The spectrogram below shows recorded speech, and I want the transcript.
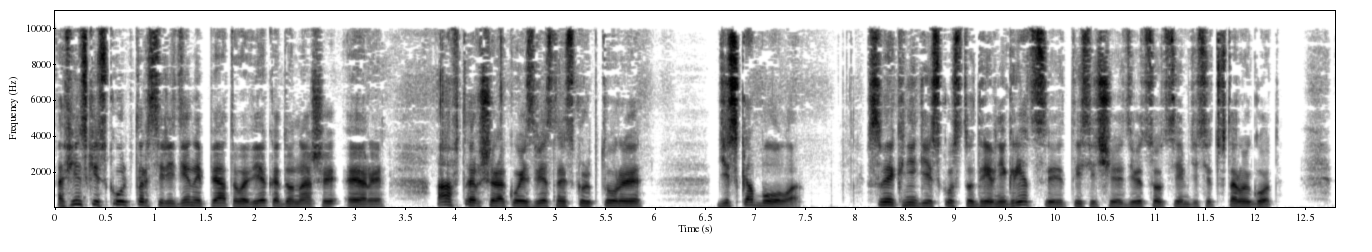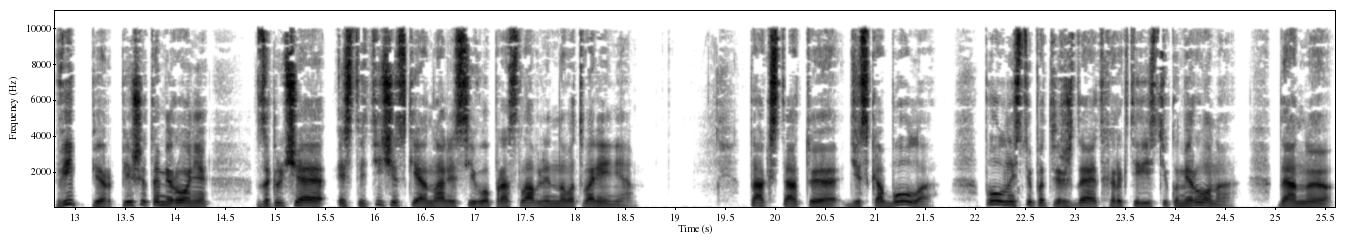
Афинский скульптор середины V века до нашей эры, автор широко известной скульптуры Дискобола. В своей книге «Искусство Древней Греции» 1972 год Виппер пишет о Мироне, заключая эстетический анализ его прославленного творения. Так статуя Дискобола полностью подтверждает характеристику Мирона, данную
